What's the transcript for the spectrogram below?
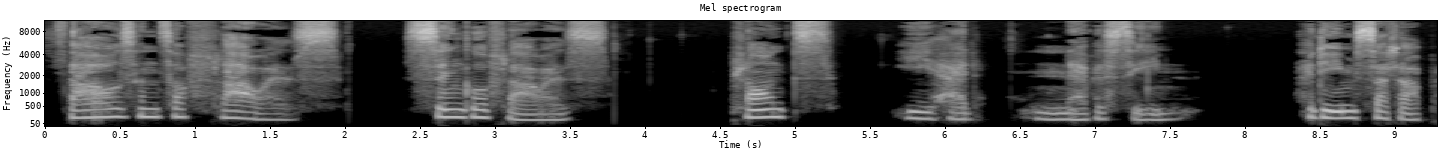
Thousands of flowers, single flowers, plants he had never seen. Hadim sat up.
